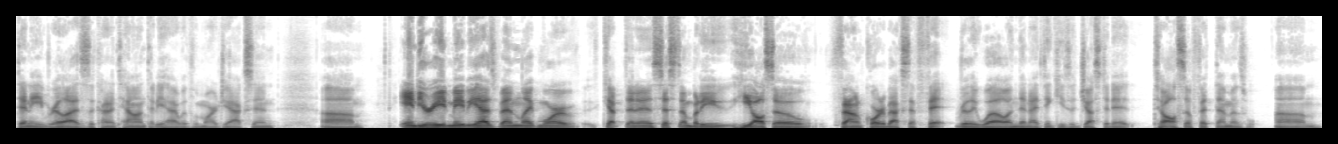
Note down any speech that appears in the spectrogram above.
Then he realized the kind of talent that he had with Lamar Jackson. Um, Andy Reid maybe has been like more kept in his system, but he he also found quarterbacks that fit really well, and then I think he's adjusted it to also fit them as um,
